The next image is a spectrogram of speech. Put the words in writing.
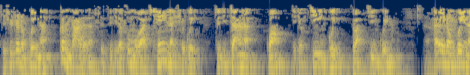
只是这种贵呢，更大的呢是自己的父母啊、亲人是贵，自己沾了光也叫近贵，是吧？近贵嘛。还有一种贵呢，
